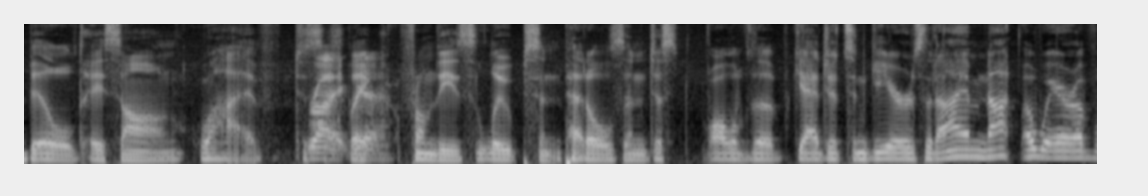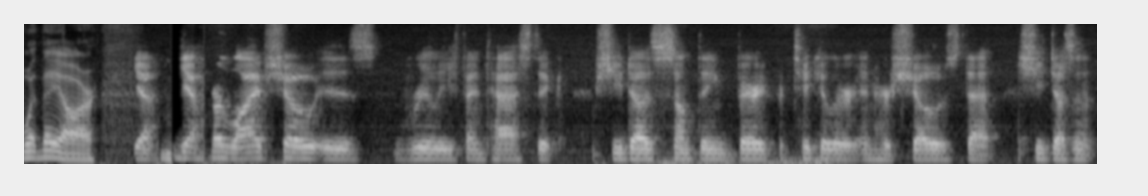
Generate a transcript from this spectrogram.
build a song live. Just right, like yeah. from these loops and pedals and just all of the gadgets and gears that I am not aware of what they are. Yeah, yeah. Her live show is really fantastic. She does something very particular in her shows that she doesn't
